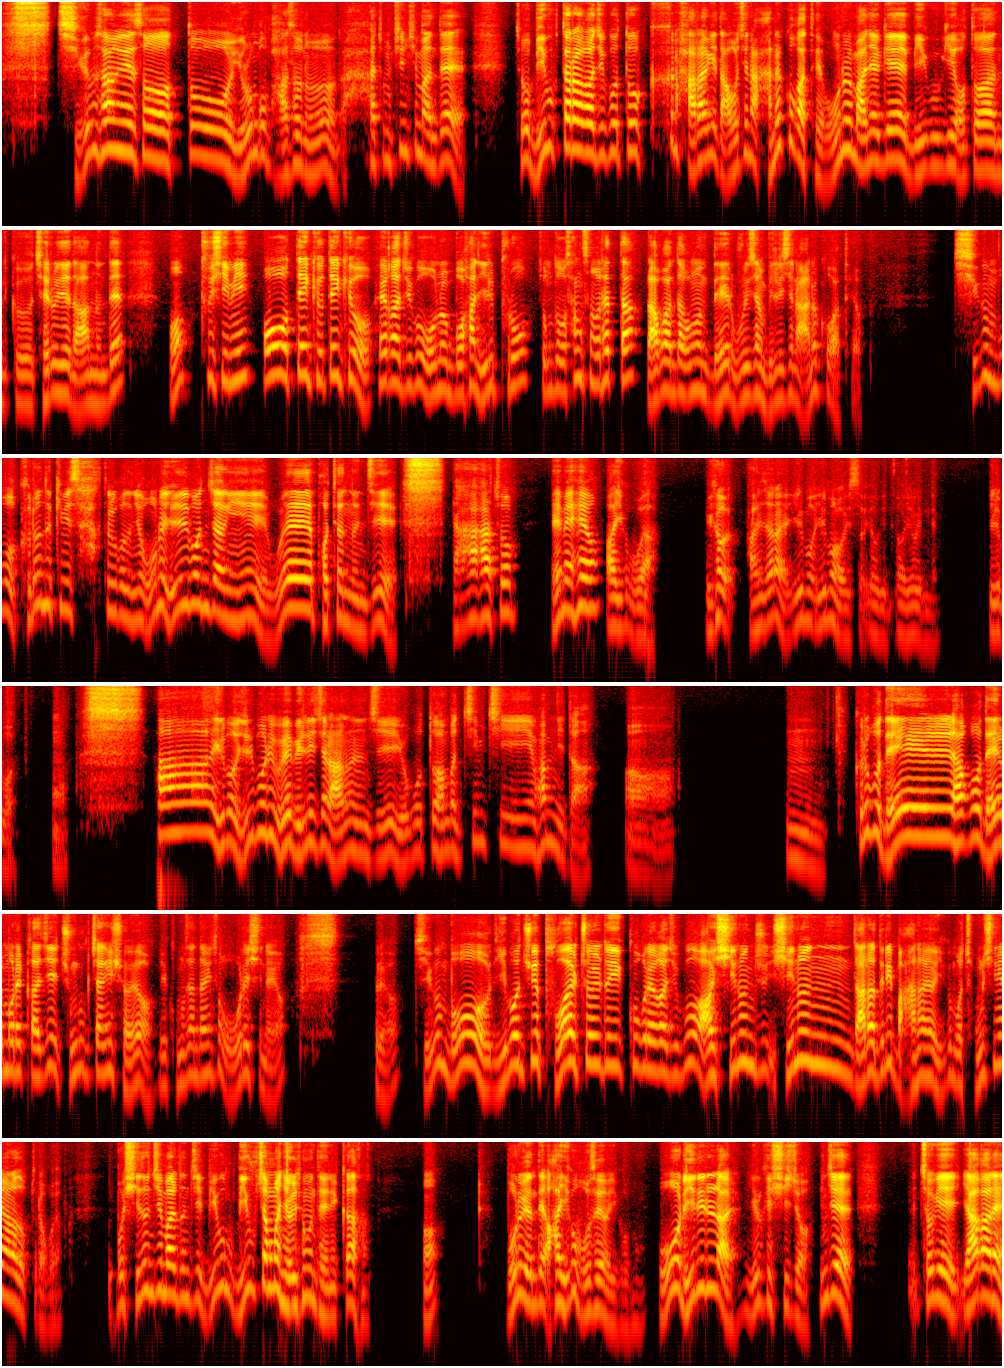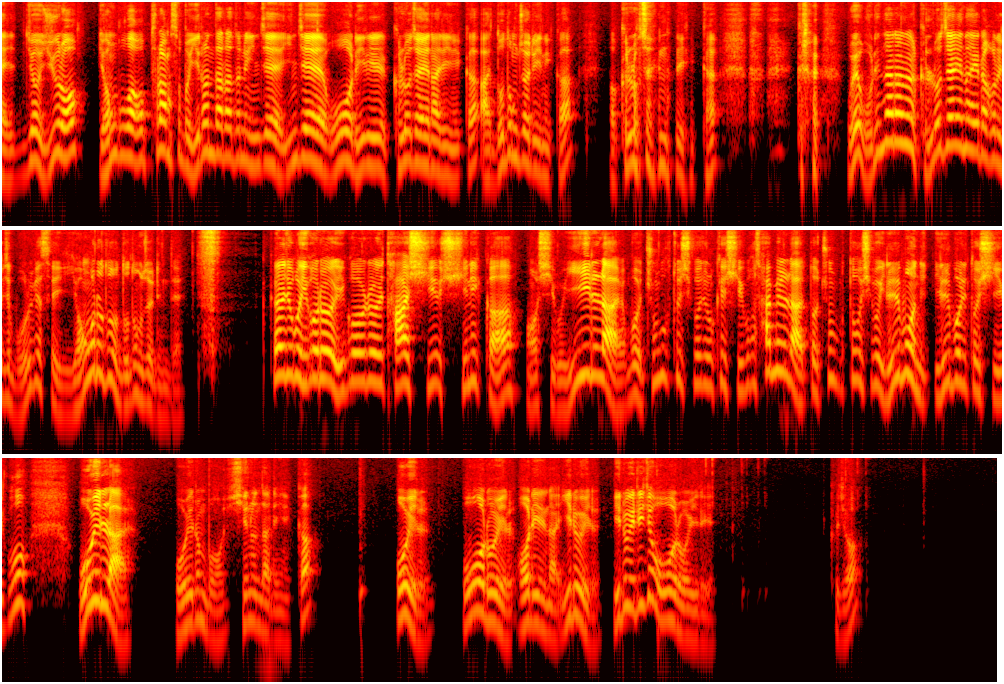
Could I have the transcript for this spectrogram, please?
지금 상황에서 또 이런 거 봐서는 아, 좀 찜찜한데 저 미국 따라가지고 또 큰 하락이 나오지는 않을 것 같아요. 오늘 만약에 미국이 어떠한 그 재료에 나왔는데 어 투심이 어 땡큐 땡큐 해가지고 오늘 뭐 한 1% 정도 상승을 했다라고 한다고는 내일 우리 장 밀리지는 않을 것 같아요. 지금 뭐 그런 느낌이 싹 들거든요. 오늘 일본장이 왜 버텼는지 야 좀 애매해요. 아 이거 뭐야? 이거 아니잖아요. 일본 일본 어디 있어? 여기 어 여기 있네. 일본. 어. 아 일본 일본이 왜 밀리질 않았는지 요것도 한번 찜찜합니다. 어. 음. 그리고 내일하고 내일 모레까지 중국장이 쉬어요. 이 공산당이 좀 오래 쉬네요. 그래요. 지금 뭐 이번 주에 부활절도 있고 그래가지고 아 쉬는 주, 쉬는 나라들이 많아요. 이거 뭐 정신이 하나도 없더라고요. 뭐 쉬든지 말든지 미국 미국장만 열리면 되니까 어 모르겠는데 아 이거 보세요 이거 5월 1일 날 이렇게 쉬죠. 이제 저기 야간에 저 유럽, 영국하고 프랑스 뭐 이런 나라들은 이제 이제 5월 1일 근로자의 날이니까 아 노동절이니까 어, 근로자의 날이니까 그래, 왜 우리나라는 근로자의 날이라 그런지 모르겠어요. 영어로도 노동절인데. 그래가지고 이거를 이거를 다 쉬, 쉬니까 어 쉬고. 2일 날 뭐 중국도 쉬고 이렇게 쉬고 3일 날 또 중국도 쉬고 일본 일본이 또 쉬고 5일 날 5일은 뭐 쉬는 날이니까? 5일 5월 5일 어린이날 일요일. 일요일이죠? 5월 5일이. 그죠?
